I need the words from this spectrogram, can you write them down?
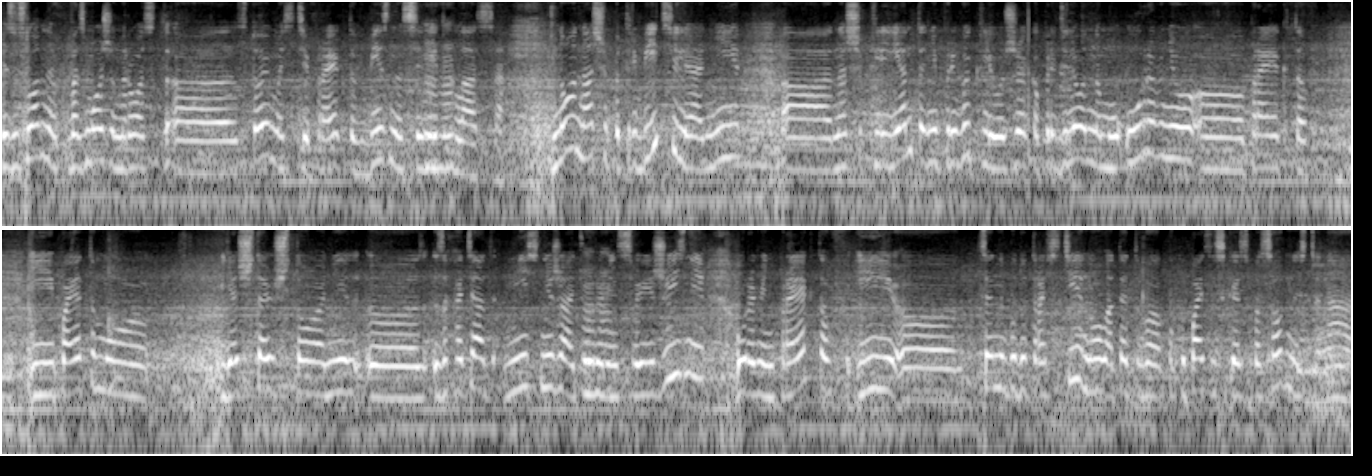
Безусловно, возможен рост э, стоимости проектов бизнес элит-класса. Но наши потребители, они, э, наши клиенты, они привыкли уже к определенному уровню э, проектов. И поэтому я считаю, что они э, захотят не снижать mm-hmm. уровень своей жизни, уровень проектов, и э, цены будут расти, но от этого покупательская способность, она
